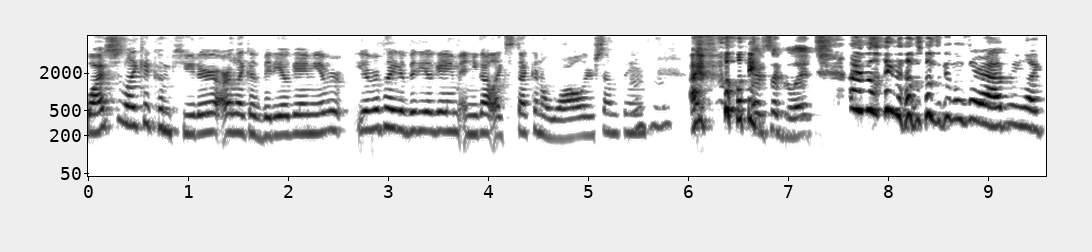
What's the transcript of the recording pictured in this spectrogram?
watched like a computer or like a video game. You ever you ever played a video game and you got like stuck in a wall or something? Mm-hmm. I feel like It's a glitch. I feel like that's what's gonna start happening. Like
